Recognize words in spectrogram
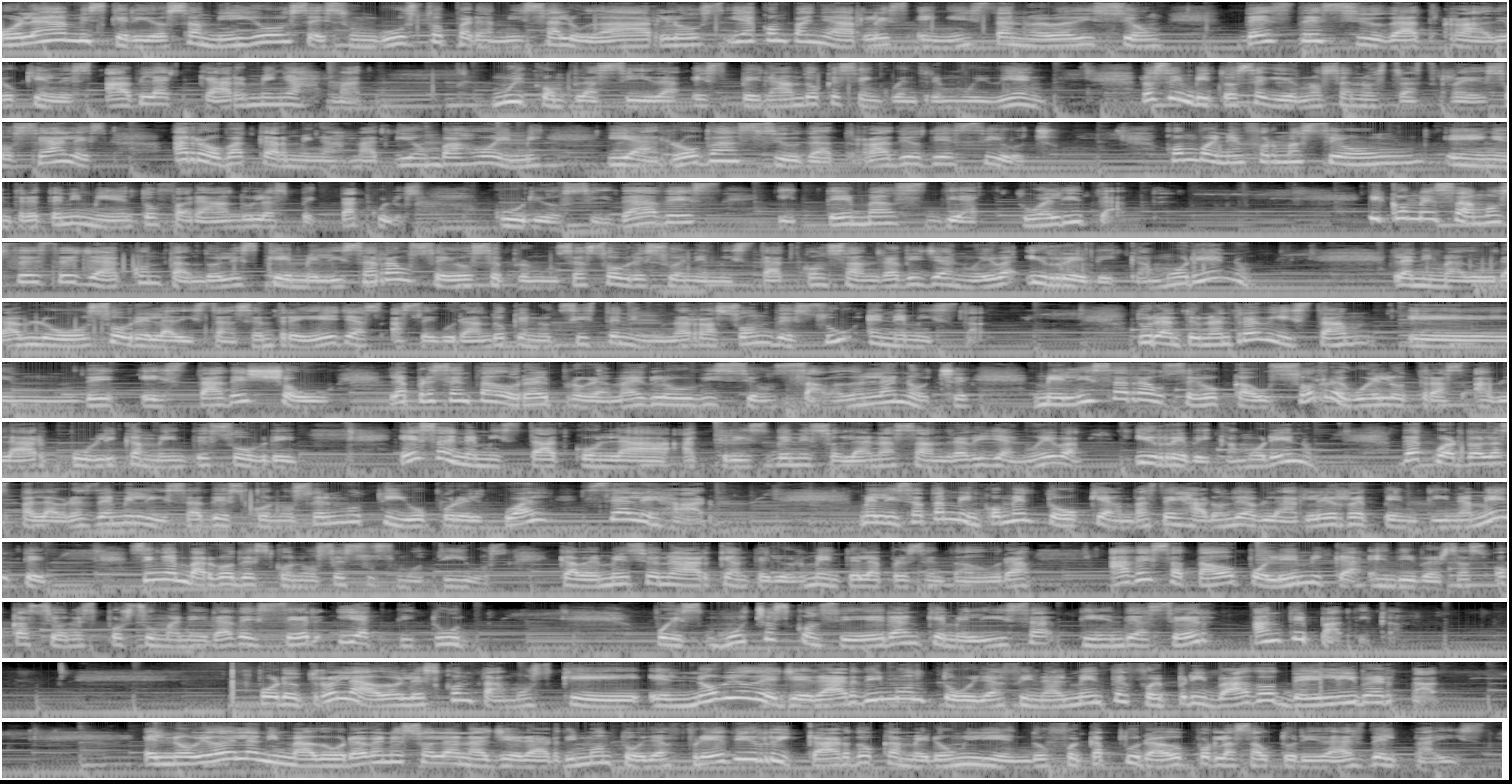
Hola mis queridos amigos, es un gusto para mí saludarlos y acompañarles en esta nueva edición desde Ciudad Radio, quien les habla Carmen Ahmad. Muy complacida, esperando que se encuentren muy bien. Los invito a seguirnos en nuestras redes sociales, arroba Carmen m y arroba Ciudad Radio 18 con buena información en entretenimiento, farándula, espectáculos, curiosidades y temas de actualidad. Y comenzamos desde ya contándoles que Melissa Rauseo se pronuncia sobre su enemistad con Sandra Villanueva y Rebeca Moreno. La animadora habló sobre la distancia entre ellas, asegurando que no existe ninguna razón de su enemistad. Durante una entrevista en de esta de show, la presentadora del programa de Globovisión Sábado en la Noche, Melissa Rauseo, causó revuelo tras hablar públicamente sobre esa enemistad con la actriz venezolana Sandra Villanueva y Rebeca Moreno. De acuerdo a las palabras de Melissa, desconoce el motivo por el cual se alejaron. Melissa también comentó que ambas dejaron de hablarle repentinamente. Sin embargo, desconoce sus motivos. Cabe mencionar que anteriormente la presentadora ha desatado polémica en diversas ocasiones por su manera de ser y actitud, pues muchos consideran que Melissa tiende a ser antipática. Por otro lado, les contamos que el novio de Gerardi Montoya finalmente fue privado de libertad. El novio de la animadora venezolana Gerardi Montoya, Freddy Ricardo Camerón Liendo, fue capturado por las autoridades del país.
